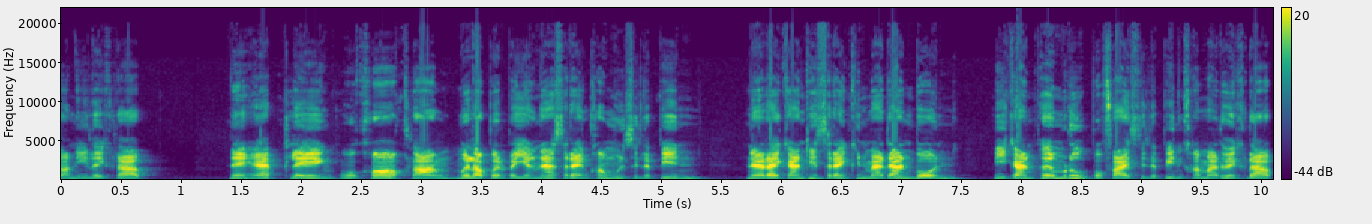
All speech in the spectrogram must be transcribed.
ตอนนี้เลยครับ ในแอปเพลง หัวข้อคลัง เมื่อเราเปิดไปยังหน้าแสดงข้อมูลศิลปิน ในรายการที่แสดงขึ้นมาด้านบน มีการเพิ่มรูปโปรไฟล์ศิลปินเข้ามาด้วยครับ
